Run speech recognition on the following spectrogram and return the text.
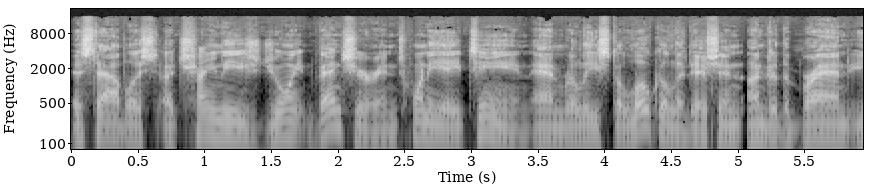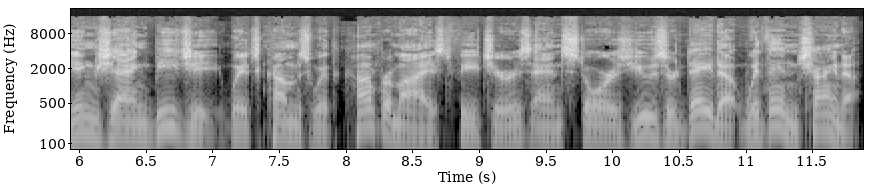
established a Chinese joint venture in 2018 and released a local edition under the brand Yingxiang Biji, which comes with compromised features and stores user data within China.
